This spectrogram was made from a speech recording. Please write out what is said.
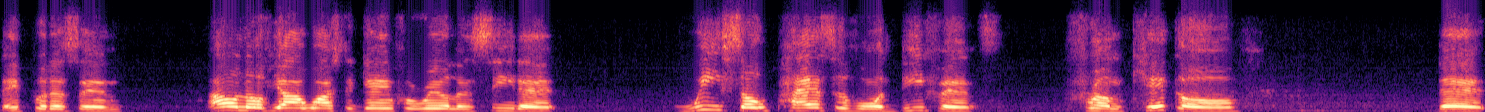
They put us in I don't know if y'all watch the game for real and see that we so passive on defense from kickoff that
